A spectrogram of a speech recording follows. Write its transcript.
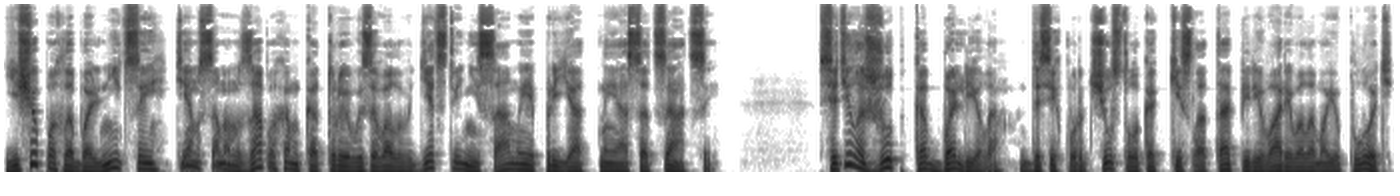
Еще пахло больницей, тем самым запахом, который вызывал в детстве не самые приятные ассоциации. Все тело жутко болело. До сих пор чувствовал, как кислота переваривала мою плоть.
